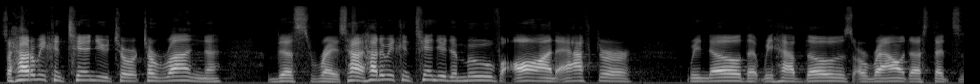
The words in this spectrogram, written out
So, how do we continue to, to run this race? How, how do we continue to move on after we know that we have those around us that's,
